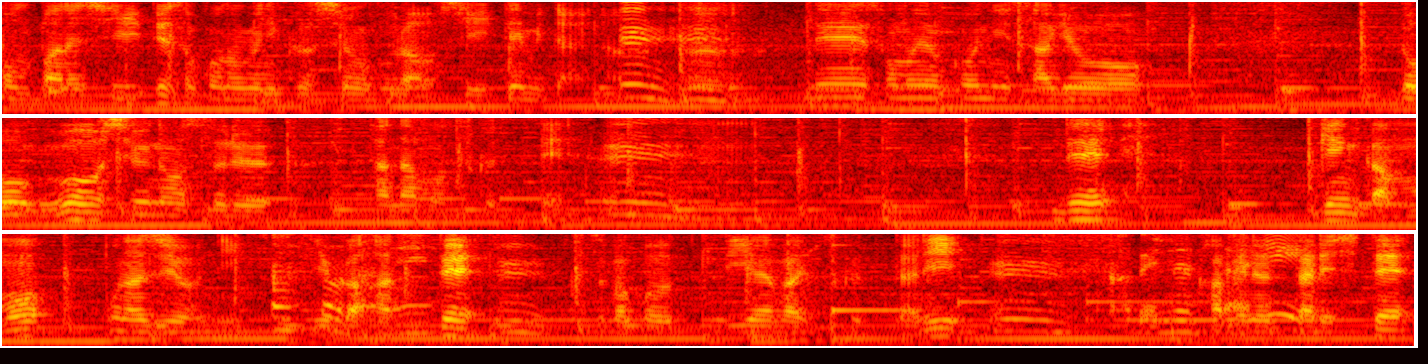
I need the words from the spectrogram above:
本パネ敷いてそこの上にクッションフラーを敷いてみたいな、うんうん。でその横に作業道具を収納する棚も作って、うん。で玄関も同じように床張って、うん。靴箱 DIY 作ったりうん。壁塗ったり。壁塗ったりして、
